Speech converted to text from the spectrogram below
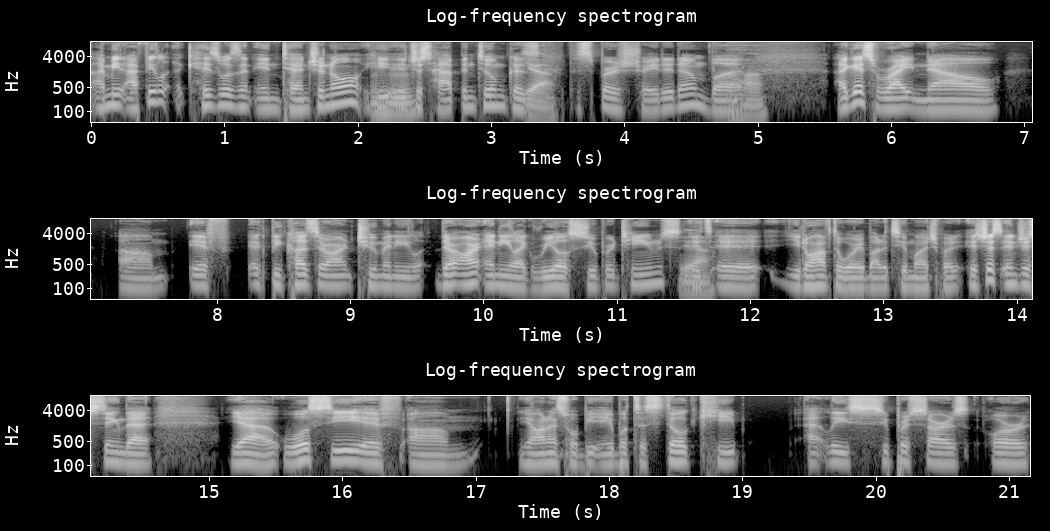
I mean, I feel like his wasn't intentional. He it Mhm. just happened to him because yeah. the Spurs traded him. But uh-huh. I guess right now, um, if if- because there aren't too many, there aren't any like real super teams. Yeah. It's it, you don't have to worry about it too much. But it's just interesting that, yeah, we'll see if um Giannis will be able to still keep at least superstars or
